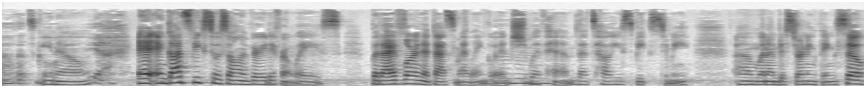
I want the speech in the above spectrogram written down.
Oh, that's cool. you know? Yeah. And, and God speaks to us all in very different ways. But I've learned that that's my language with Him. That's how He speaks to me um, when I'm discerning things. So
